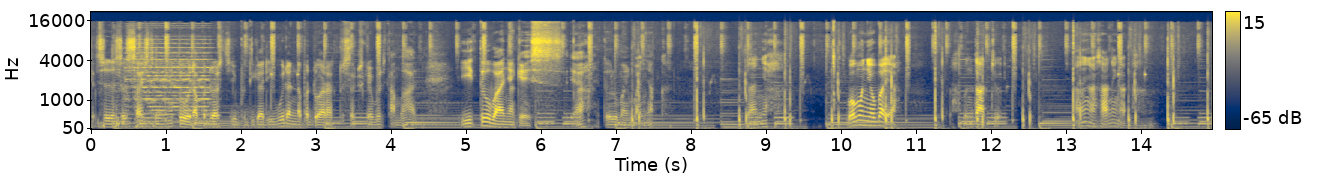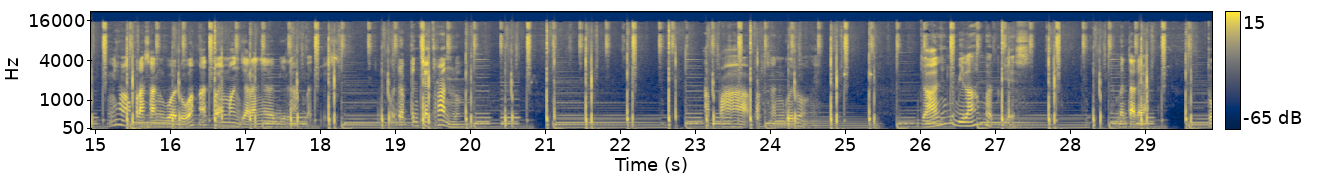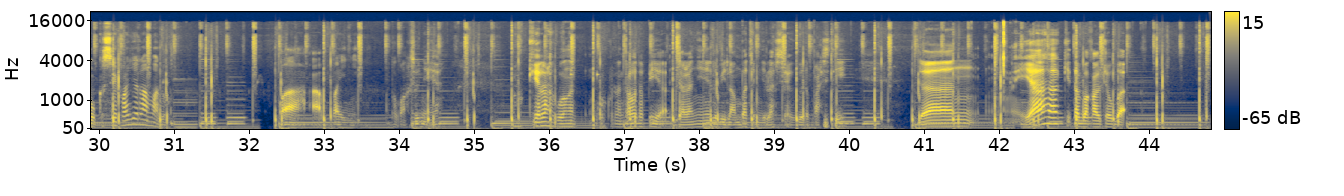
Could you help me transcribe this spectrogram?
Kita sudah selesai streamnya tuh dapat 273 ribu dan dapat 200 subscriber tambahan. Itu banyak guys. Ya itu lumayan banyak. Banyak gue mau nyoba ya. Bentar cuy. Ini nggak sana nggak? Ini emang perasaan gua doang atau emang jalannya lebih lambat guys? Gua udah pencet run loh apa perasaan gua doang ya? Jalannya lebih lambat guys. Bentar ya. Tuh ke save aja lama loh. Wah apa ini? Apa maksudnya ya? Oke lah gua nggak gua kurang tahu tapi ya jalannya lebih lambat yang jelas ya gue udah pasti. Dan ya kita bakal coba.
